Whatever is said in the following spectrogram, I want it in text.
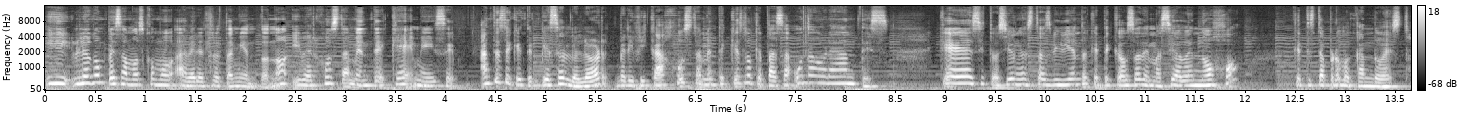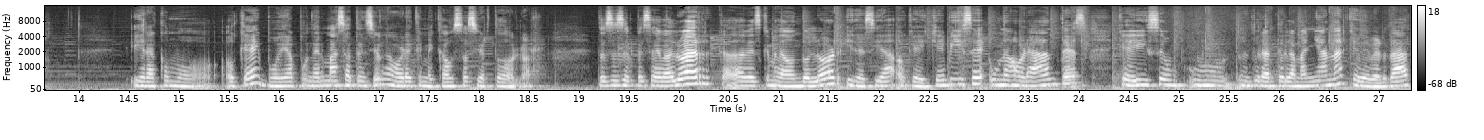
Y luego empezamos como a ver el tratamiento, ¿no? Y ver justamente qué me dice, antes de que te empiece el dolor, verifica justamente qué es lo que pasa una hora antes. ¿Qué situación estás viviendo que te causa demasiado enojo que te está provocando esto? Y era como, ok, voy a poner más atención ahora que me causa cierto dolor. Entonces empecé a evaluar cada vez que me daba un dolor y decía, ok, ¿qué hice una hora antes? ¿Qué hice durante la mañana? Que de verdad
